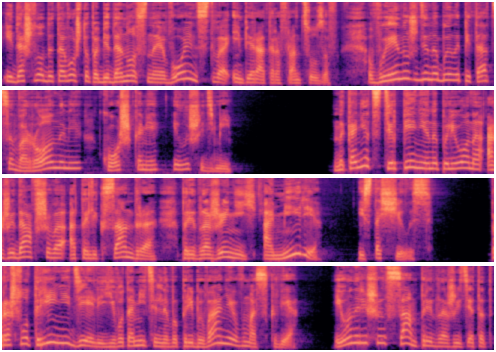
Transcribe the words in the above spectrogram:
и дошло до того, что победоносное воинство императора французов вынуждено было питаться воронами, кошками и лошадьми. Наконец, терпение Наполеона, ожидавшего от Александра предложений о мире, истощилось. Прошло три недели его томительного пребывания в Москве и он решил сам предложить этот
